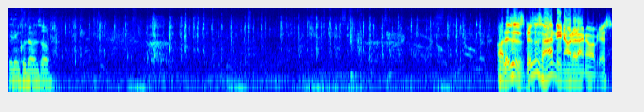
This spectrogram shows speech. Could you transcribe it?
Healing cooldown is up. Oh, this is this is handy now that I know of this.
